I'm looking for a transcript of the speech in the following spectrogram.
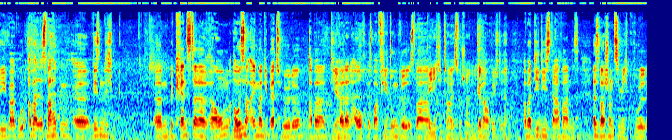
die war gut, aber es war halt ein äh, wesentlich ähm, begrenzterer Raum, außer einmal die Betthöhle. Aber die Mhm. Ja. war dann auch, es war viel dunkel, es war... Wenig Details wahrscheinlich. Genau, richtig. Ja. Aber die, die es da waren, es, es war schon ziemlich cool.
